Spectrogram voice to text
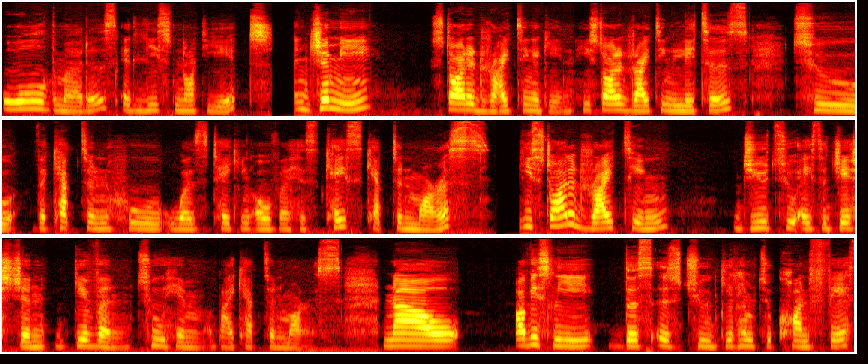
all the murders, at least not yet. And Jimmy started writing again. He started writing letters to the captain who was taking over his case, Captain Morris. He started writing due to a suggestion given to him by Captain Morris. Now, obviously this is to get him to confess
